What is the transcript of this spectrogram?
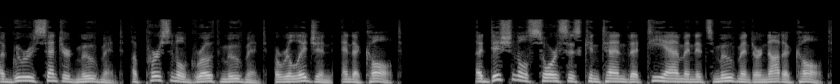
a guru-centered movement, a personal growth movement, a religion, and a cult. Additional sources contend that TM and its movement are not a cult.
